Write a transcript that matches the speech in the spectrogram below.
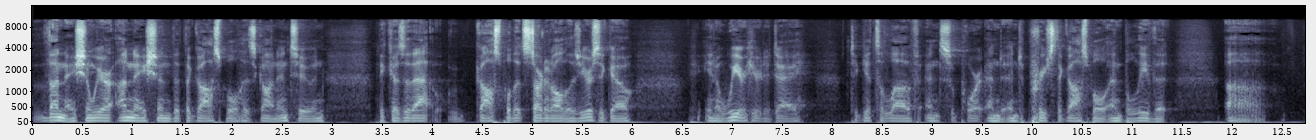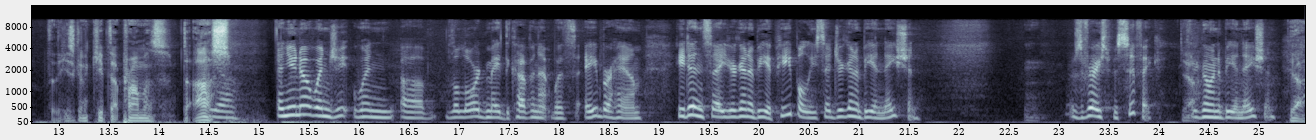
the nation. We are a nation that the gospel has gone into, and because of that gospel that started all those years ago, you know, we are here today to get to love and support and, and to preach the gospel and believe that uh, that He's going to keep that promise to us. Yeah. And you know when G- when uh, the Lord made the covenant with Abraham, He didn't say you're going to be a people. He said you're going to be a nation. It was very specific. Yeah. You're going to be a nation. Yeah.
